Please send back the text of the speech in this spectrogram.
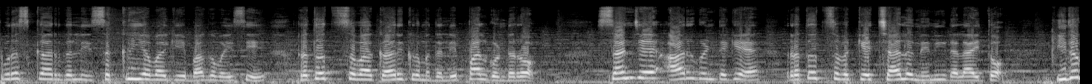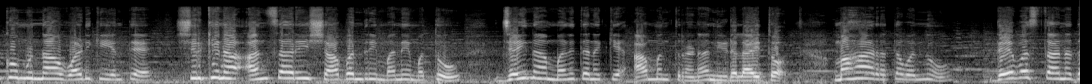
ಪುರಸ್ಕಾರದಲ್ಲಿ ಸಕ್ರಿಯವಾಗಿ ಭಾಗವಹಿಸಿ ರಥೋತ್ಸವ ಕಾರ್ಯಕ್ರಮದಲ್ಲಿ ಪಾಲ್ಗೊಂಡರು. ಸಂಜೆ ಆರು ಗಂಟೆಗೆ ರಥೋತ್ಸವಕ್ಕೆ ಚಾಲನೆ ನೀಡಲಾಯಿತು. ಇದಕ್ಕೂ ಮುನ್ನ ವಾಡಿಕೆಯಂತೆ ಶಿರ್ಕಿನ ಅನ್ಸಾರಿ ಶಾಬಂದ್ರಿ ಮನೆ ಮತ್ತು ಜೈನ ಮನೆತನಕ್ಕೆ ಆಮಂತ್ರಣ ನೀಡಲಾಯಿತು. ಮಹಾರಥವನ್ನು ದೇವಸ್ಥಾನದ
